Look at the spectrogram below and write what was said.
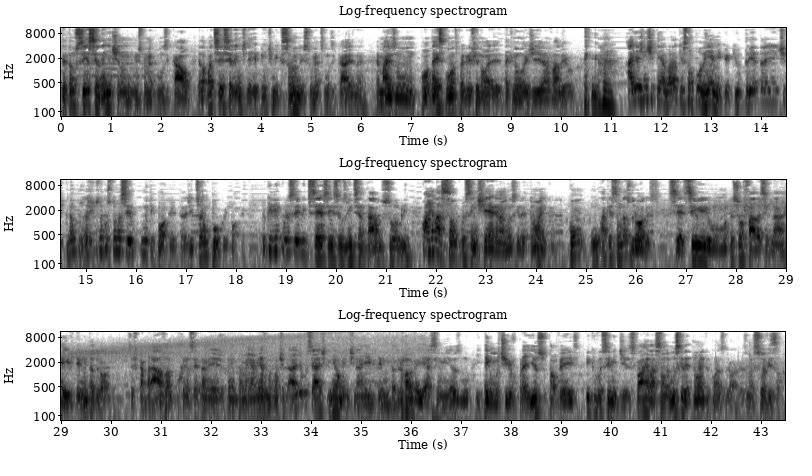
tentando ser excelente num instrumento musical. Ela pode ser excelente de repente mixando instrumentos musicais, né? É mais um pon- 10 pontos para Grifinória. Tecnologia, valeu. Aí a gente tem agora uma questão polêmica, que o treta a gente não, a gente não costuma ser muito hipócrita, a gente só é um pouco hipócrita. Eu queria que você me dissesse aí seus 20 centavos sobre qual a relação que você enxerga na música eletrônica com a questão das drogas. Se, se uma pessoa fala assim que na rave tem muita droga, você fica brava, porque no sertanejo tem também a mesma quantidade, ou você acha que realmente na rave tem muita droga e é assim mesmo, e tem um motivo pra isso, talvez? O que, que você me diz? Qual a relação da música eletrônica com as drogas, na sua visão?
